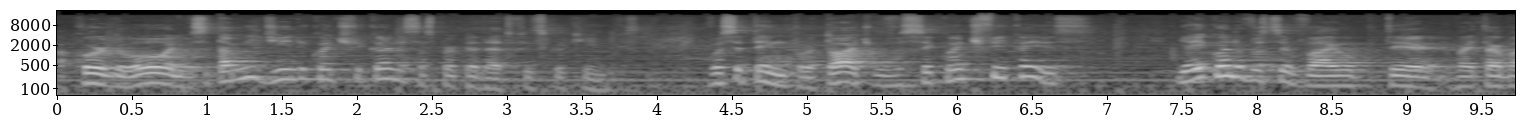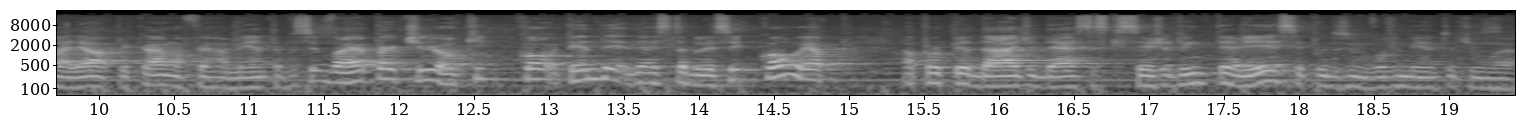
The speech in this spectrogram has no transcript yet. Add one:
a cor do olho, você está medindo e quantificando essas propriedades físico-químicas. Você tem um protótipo, você quantifica isso. E aí quando você vai obter, vai trabalhar, aplicar uma ferramenta, você vai a partir, ó, que, qual, tende a estabelecer qual é a, a propriedade dessas que seja do interesse para o desenvolvimento de uma,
